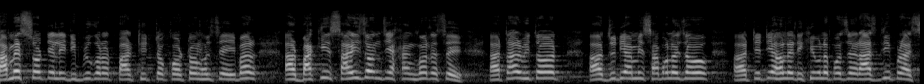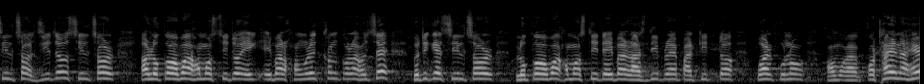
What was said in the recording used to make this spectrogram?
ৰামেশ্বৰ তেলী ডিব্ৰুগড়ত প্ৰাৰ্থিত্ব কৰ্তন হৈছে এইবাৰ। আৰু বাকী চাৰিজন যি সাংসদ আছে তাৰ ভিতৰত যদি আমি চাবলৈ যাওঁ তেতিয়াহ'লে দেখিবলৈ পোৱা যায় ৰাজদীপ ৰায় শিলচৰ। যিটো শিলচৰ লোকসভা সমষ্টিটো এই- এইবাৰ সংৰক্ষণ কৰা হৈছে গতিকে শিলচৰ লোকসভা সমষ্টিত এইবাৰ ৰাজদীপ ৰায় প্ৰাৰ্থিত্ব পোৱাৰ কোনো কথাই নাহে।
